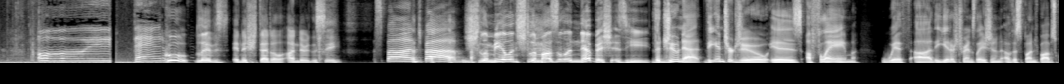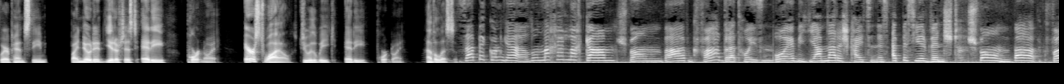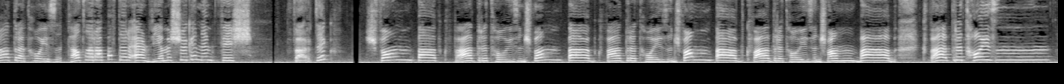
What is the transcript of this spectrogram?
Oi, der... Who lives in a shtetl under the sea? SpongeBob. Schlemiel and Schlemazel and Nebish is he. The Jewnet, the Interjew, is aflame with uh, the Yiddish translation of the SpongeBob SquarePants theme by noted Yiddishist Eddie Portnoy. Erstwhile Jew of the Week, Eddie Portnoy. Have a listen. Zappik und gel und nachher lach gam. Schwamm, bab, Quadrathäusen. Oi, bi jam Narrischkeiten ist etwas ihr wünscht. Schwamm, bab, Quadrathäusen. Fällt er ab auf der Erde wie am Schügen im Fisch. Fertig? Schwamm, bab, Quadrathäusen. Schwamm, bab, Quadrathäusen. Schwamm, bab, Quadrathäusen. Schwamm, bab, Quadrathäusen.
